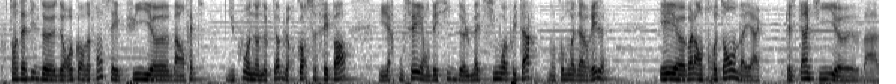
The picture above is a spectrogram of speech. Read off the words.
pour tentative de, de record de France. Et puis, euh, bah, en fait, du coup, on est en octobre, le record se fait pas. Il est repoussé et on décide de le mettre six mois plus tard, donc au mois d'avril. Et euh, voilà, entre temps, bah, il y a quelqu'un qui euh, bah,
